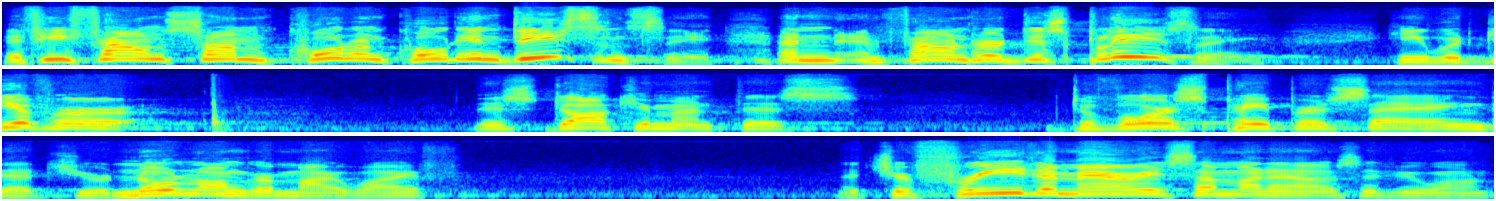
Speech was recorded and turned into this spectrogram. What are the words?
If he found some quote unquote indecency and, and found her displeasing, he would give her this document, this divorce paper saying that you're no longer my wife, that you're free to marry someone else if you want.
